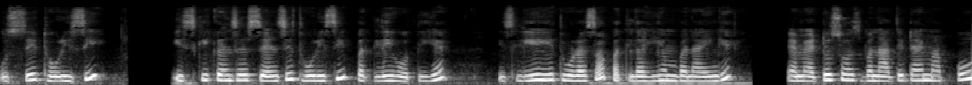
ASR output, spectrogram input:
उससे थोड़ी सी इसकी कंसिस्टेंसी थोड़ी सी पतली होती है, इसलिए ये थोड़ा सा पतला ही हम बनाएँगे। टमाटो सॉस बनाते टाइम आपको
